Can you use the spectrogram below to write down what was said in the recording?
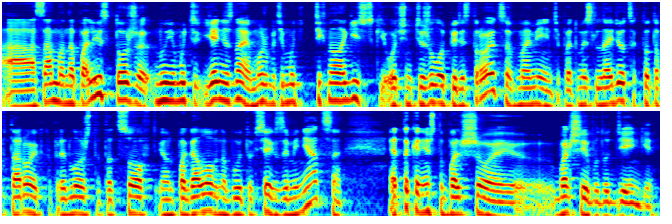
А сам монополист тоже, ну, ему, я не знаю, может быть, ему технологически очень тяжело перестроиться в моменте, поэтому если найдется кто-то второй, кто предложит этот софт, и он поголовно будет у всех заменяться, это, конечно, большой, большие будут деньги.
